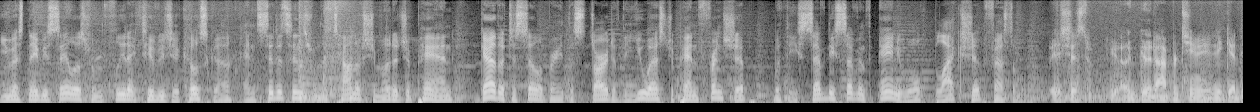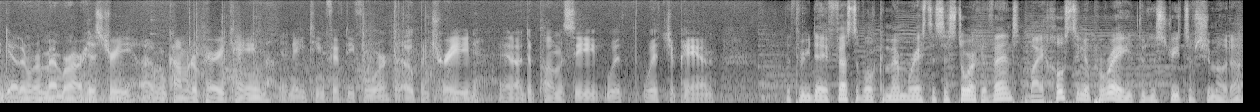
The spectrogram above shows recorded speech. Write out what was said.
U.S. Navy sailors from Fleet Activities Yokosuka and citizens from the town of Shimoda, Japan gathered to celebrate the start of the U.S. Japan friendship with the 77th annual Black Ship Festival. It's just a good opportunity to get together and remember our history uh, when Commodore Perry came in 1854, the open trade and uh, diplomacy with, with Japan. The three day festival commemorates this historic event by hosting a parade through the streets of Shimoda,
